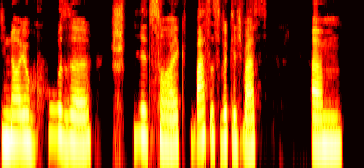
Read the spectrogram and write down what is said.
Die neue Hose, Spielzeug, was ist wirklich was, ähm,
